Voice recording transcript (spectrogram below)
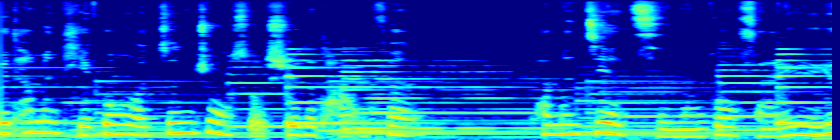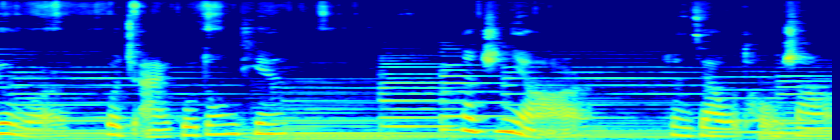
为它们提供了增重所需的糖分。它们借此能够繁育幼儿或者挨过冬天。那只鸟儿正在我头上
